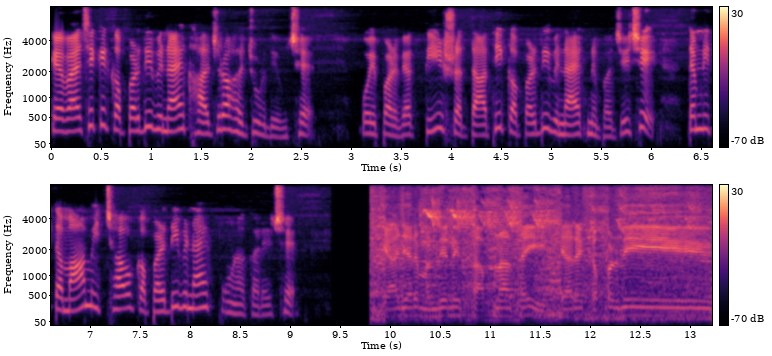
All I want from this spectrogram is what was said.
કહેવાય છે કે કપડદી વિનાયક હાજરા હજુર દેવ છે. કોઈ પણ વ્યક્તિ શ્રદ્ધાથી કપડદી વિનાયકને ભજે છે, તેમની તમામ ઈચ્છાઓ કપડદી વિનાયક પૂર્ણ કરે છે. આ જ્યારે મંદિરની સ્થાપના થઈ, ત્યારે કપરદી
